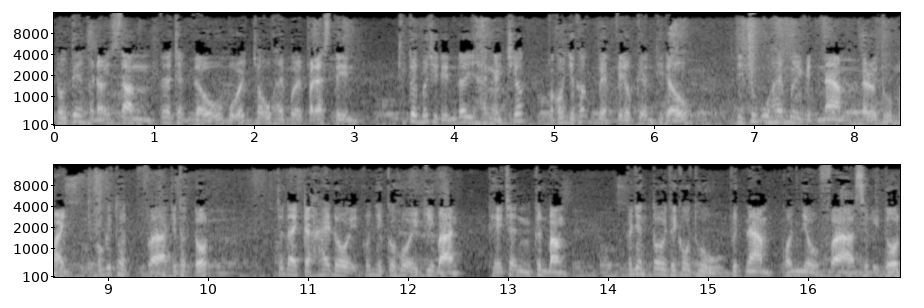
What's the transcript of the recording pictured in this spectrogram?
Đầu tiên phải nói rằng đây là trận đấu bổ ích cho U20 Palestine. Chúng tôi mới chỉ đến đây hai ngày trước và có nhiều khác biệt về điều kiện thi đấu. Nhìn chung U20 Việt Nam là đối thủ mạnh, có kỹ thuật và chiến thuật tốt. Trận này cả hai đội có nhiều cơ hội ghi bàn, thế trận cân bằng. Cá nhân tôi thấy cầu thủ Việt Nam có nhiều pha xử lý tốt.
